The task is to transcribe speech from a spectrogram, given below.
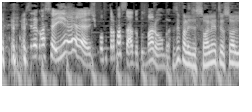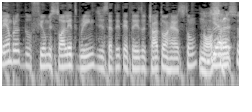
esse negócio aí é, tipo, ultrapassado pros maromba. Você fala de Solent, eu só lembro do filme Solent Green de 73 do Charlton Heston. Nossa. Que era, Isso,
